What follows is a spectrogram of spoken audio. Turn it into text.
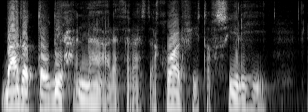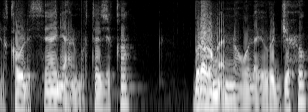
بعد التوضيح أنها على ثلاثة أقوال في تفصيله للقول الثاني عن المرتزقة برغم أنه لا يرجحه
